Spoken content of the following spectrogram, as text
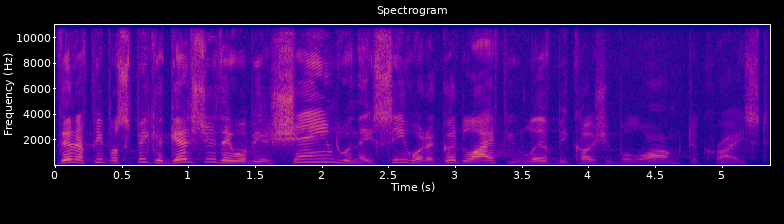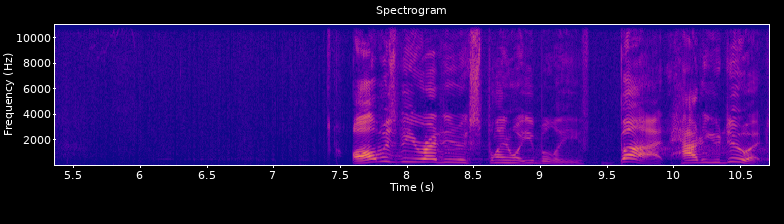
Then, if people speak against you, they will be ashamed when they see what a good life you live because you belong to Christ. Always be ready to explain what you believe, but how do you do it?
